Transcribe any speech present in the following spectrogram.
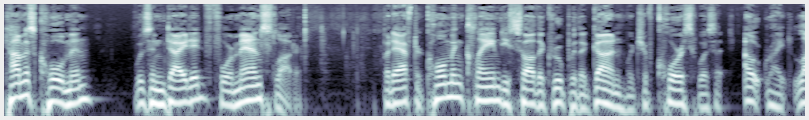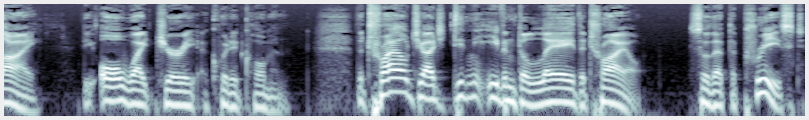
Thomas Coleman was indicted for manslaughter. But after Coleman claimed he saw the group with a gun, which of course was an outright lie, the all white jury acquitted Coleman. The trial judge didn't even delay the trial so that the priest,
